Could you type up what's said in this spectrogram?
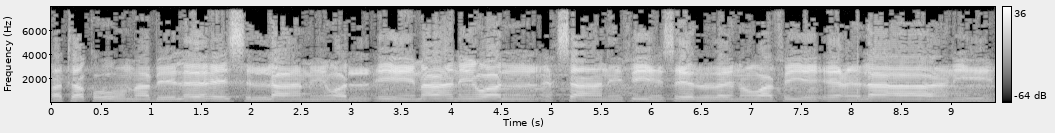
فتقوم بالإسلام والإيمان والإحسان في سر وفي إعلان.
